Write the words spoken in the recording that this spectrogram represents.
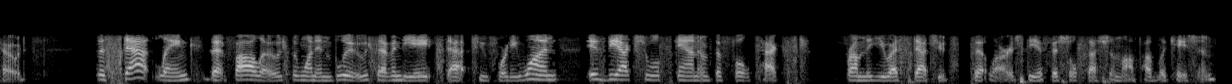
Code. The stat link that follows, the one in blue, 78 stat 241, is the actual scan of the full text from the U.S. statutes at large, the official session law publication.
